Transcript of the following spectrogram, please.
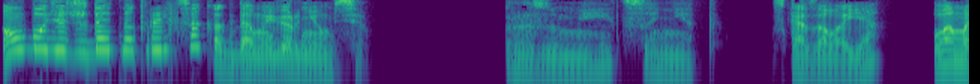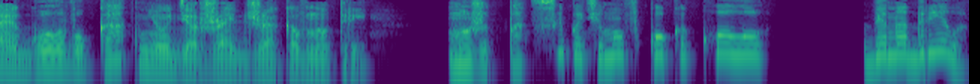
он будет ждать на крыльце, когда мы вернемся?» «Разумеется, нет», — сказала я, ломая голову, как не удержать Джека внутри. «Может, подсыпать ему в Кока-Колу Бенадрила,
